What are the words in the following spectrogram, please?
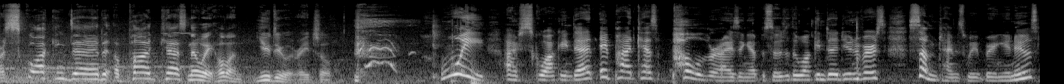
We are Squawking Dead, a podcast. No, wait, hold on. You do it, Rachel. We are Squawking Dead, a podcast pulverizing episodes of the Walking Dead universe. Sometimes we bring you news,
